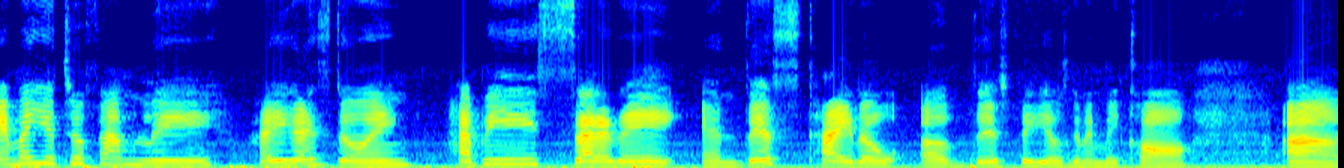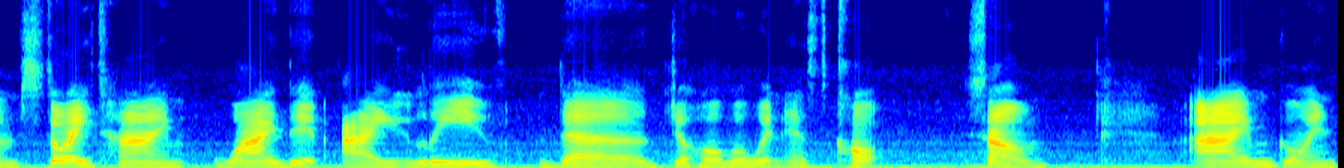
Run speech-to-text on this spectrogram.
Hey my YouTube family, how you guys doing? Happy Saturday and this title of this video is gonna be called um, Story Time Why Did I Leave the Jehovah Witness Cult? So I'm going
